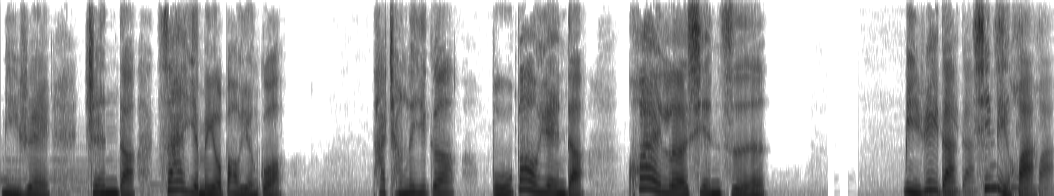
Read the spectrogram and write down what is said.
米瑞真的再也没有抱怨过。她成了一个不抱怨的快乐仙子。敏锐的心里话：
